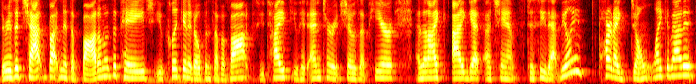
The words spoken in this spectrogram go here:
There is a chat button at the bottom of the page. You click it, it opens up a box. You type, you hit enter, it shows up here, and then I, I get a chance to see that. The only part I don't like about it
